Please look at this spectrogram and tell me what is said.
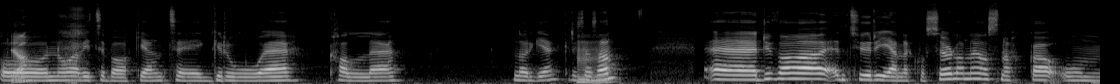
og Ja. nå er vi tilbake igjen til gråe, kalde Norge, Kristiansand. Eh, du var en tur i NRK Sørlandet og snakka om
